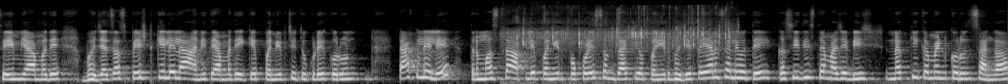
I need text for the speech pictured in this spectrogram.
सेम यामध्ये भज्याचाच पेस्ट केलेला आणि त्यामध्ये एक एक पनीरचे तुकडे करून टाकलेले. तर मस्त आपले पनीर पकोडे समजा किंवा पनीर भजे तयार झाले होते. कसे दिसते माझे डिश नक्की कमेंट करून सांगा.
